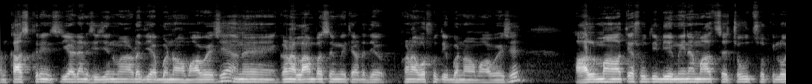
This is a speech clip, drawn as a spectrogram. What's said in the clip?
પણ ખાસ કરીને શિયાળાની સિઝનમાં અડદિયા બનાવવામાં આવે છે અને ઘણા લાંબા સમયથી અડદિયા ઘણા વર્ષોથી બનાવવામાં આવે છે. હાલમાં અત્યાર સુધી બે મહિનામાં આશરે ચૌદસો કિલો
